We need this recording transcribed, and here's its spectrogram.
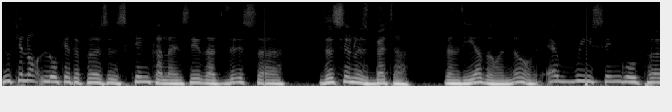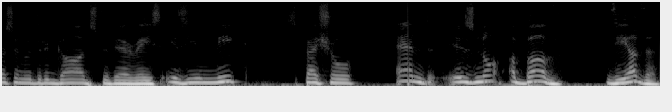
You cannot look at a person's skin color and say that this uh, this one is better than the other one. No, every single person with regards to their race is unique, special, and is not above the other.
